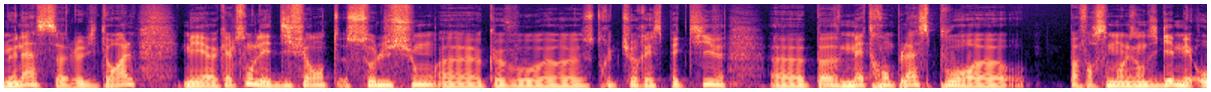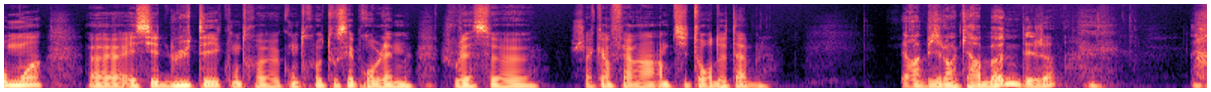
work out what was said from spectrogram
menacent le littoral. Mais euh, quelles sont les différentes solutions que vos structures respectives peuvent mettre en place pour pas forcément les endiguer, mais au moins euh, essayer de lutter contre, contre tous ces problèmes. Je vous laisse euh, chacun faire un, petit tour de table. Faire un bilan carbone déjà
